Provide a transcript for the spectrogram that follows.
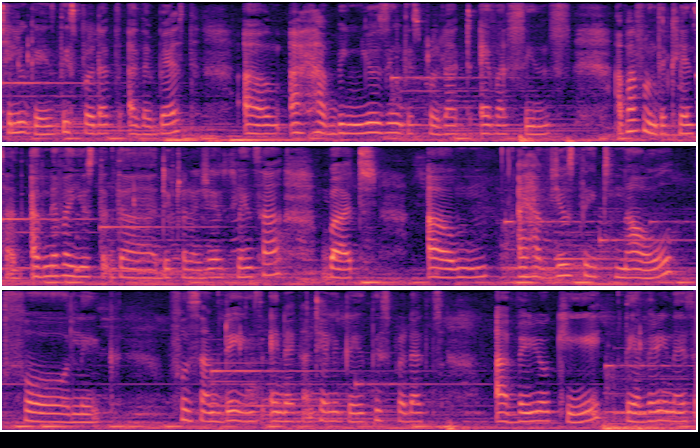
tell you guys these products are the best um, I have been using this product ever since. Apart from the cleanser, I've never used the, the Dr. Rashel cleanser, but um, I have used it now for like for some days, and I can tell you guys these products are very okay. They are very nice,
